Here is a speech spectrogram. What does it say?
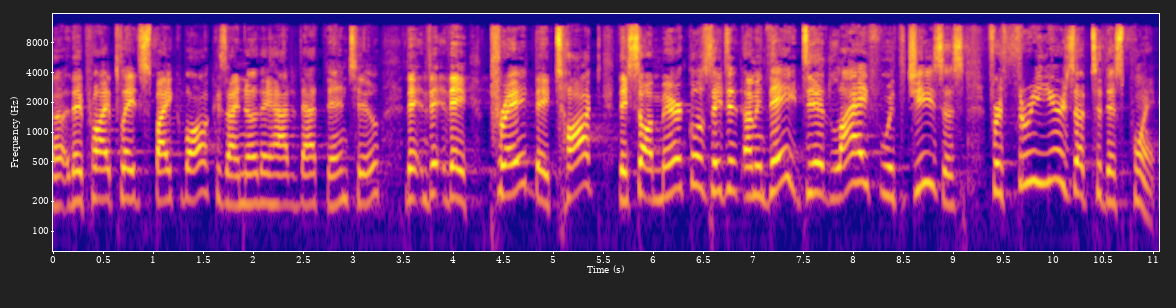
Uh, they probably played spike ball because I know they had that then too. They, they, they, prayed, they talked, they saw miracles. They did, I mean, they did life with Jesus for three years up to this point.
